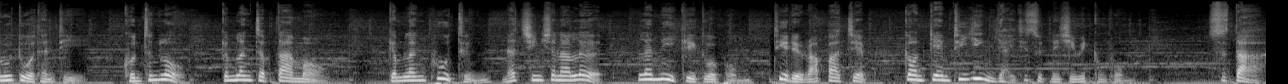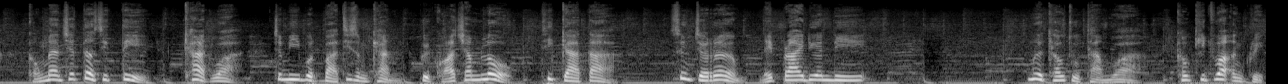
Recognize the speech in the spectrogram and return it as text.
รู้ตัวทันที คนทั้งโลกกำลังจับตามองกำลังพูดถึงนัดชิงชนะเลิศ และนี่คือตัวผมที่ได้รับบาดเจ็บก่อนเกมที่ยิ่งใหญ่ที่สุดในชีวิตของผม สตาร์ของแมนเชสเตอร์ซิตี้คาดว่าจะมีบทบาทที่สำคัญเพื่อคว้าแชมป์โลกที่กาตาร์ซึ่งจะเริ่มในปลายเดือนนี้ เมื่อเขาถูกถามว่าเขาคิดว่าอังกฤษ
